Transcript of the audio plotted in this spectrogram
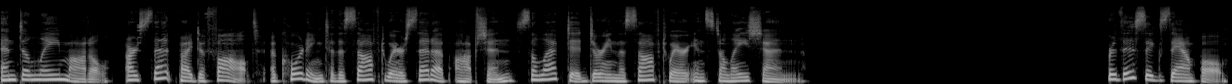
and Delay Model are set by default according to the software setup option selected during the software installation. For this example,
